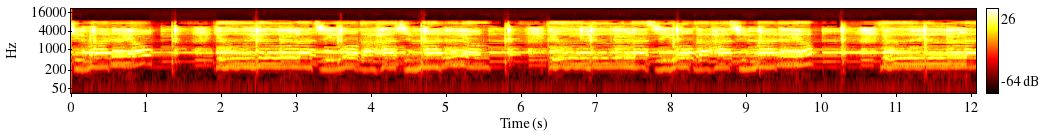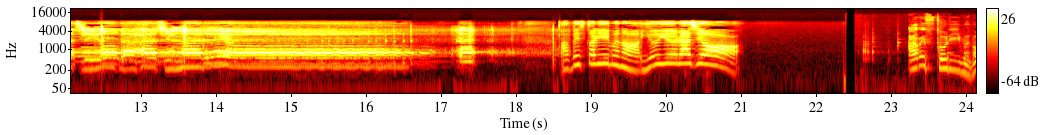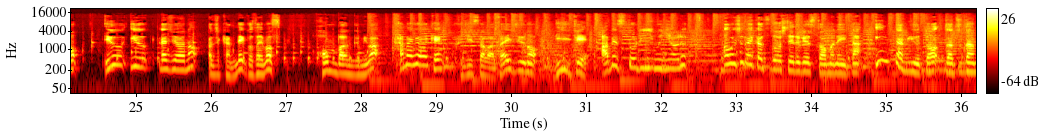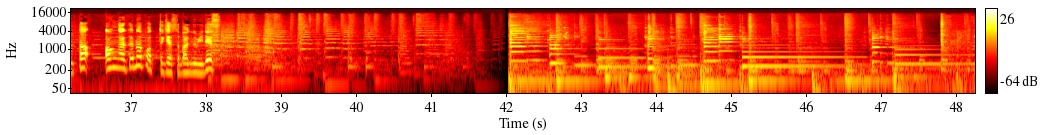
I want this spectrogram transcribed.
始まるよ。ゆうゆうラジオが始まるよ。ゆうゆうラジオが始まるよ。ゆうゆうラジオが始まるよ。アベストリームのゆうゆうラジオ。アベストリームのゆうゆうラジオのお時間でございます本番組は神奈川県藤沢在住の DJ アベストリームによる面白い活動をしているゲストを招いたインタビューと雑談と音楽のポッドキャスト番組です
